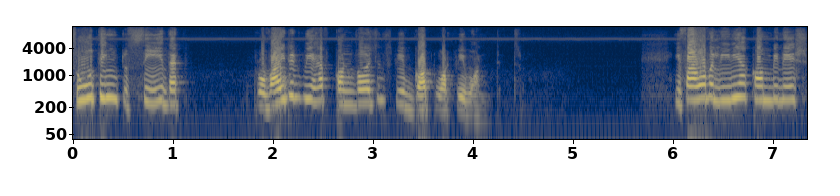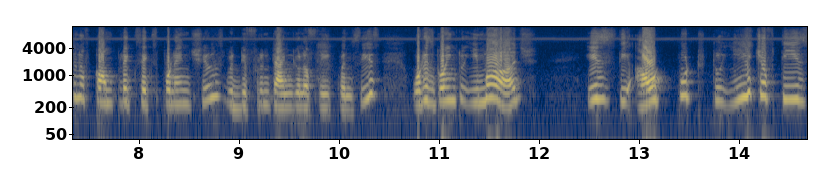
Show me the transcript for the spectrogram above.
soothing to see that provided we have convergence we have got what we wanted. If I have a linear combination of complex exponentials with different angular frequencies, what is going to emerge is the output to each of these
